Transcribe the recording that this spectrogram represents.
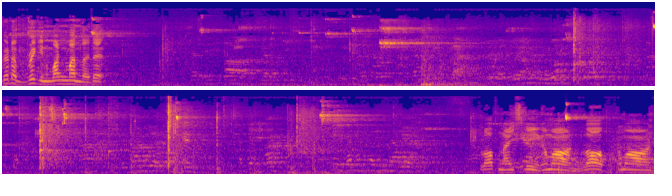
gonna break in one month like that. Lob nicely, come on, lob, come on.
